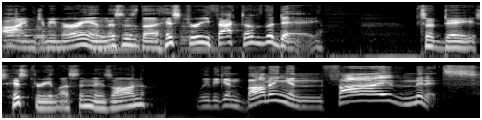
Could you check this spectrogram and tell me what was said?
I'm Jimmy Murray, and this is the History Fact of the Day. Today's history lesson is on. We begin bombing in five minutes.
